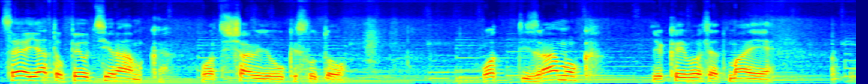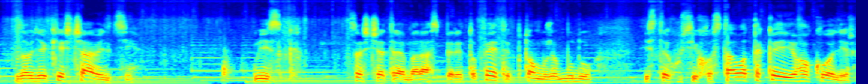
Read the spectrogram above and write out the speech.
Це я топив ці рамки. От щавелеву кислоту. От із рамок, який вигляд має завдяки щавельці. Віск. Це ще треба раз перетопити, потім вже буду із тих усіх остав. От такий його колір.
